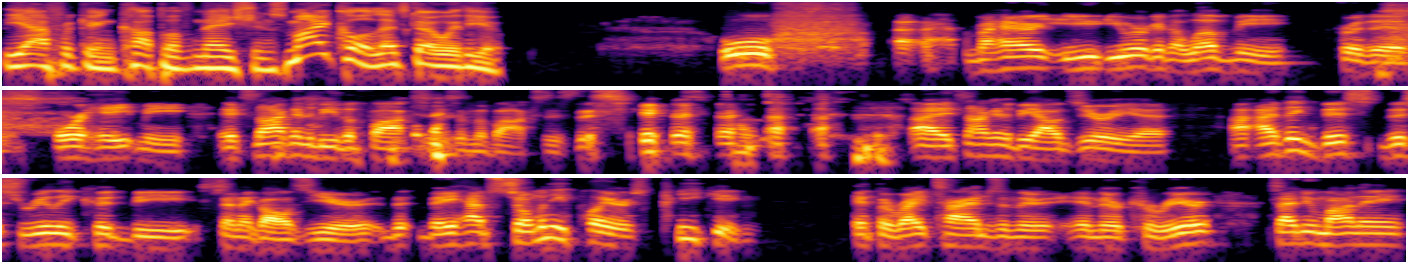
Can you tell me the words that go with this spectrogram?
the African Cup of Nations? Michael, let's go with you. Oof, uh, Maher, you, you are going to love me for this or hate me. It's not going to be the Foxes in the boxes this year. uh, it's not going to be Algeria. I, I think this this really could be Senegal's year. They have so many players peaking at the right times in their in their career. Sadio Mane,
